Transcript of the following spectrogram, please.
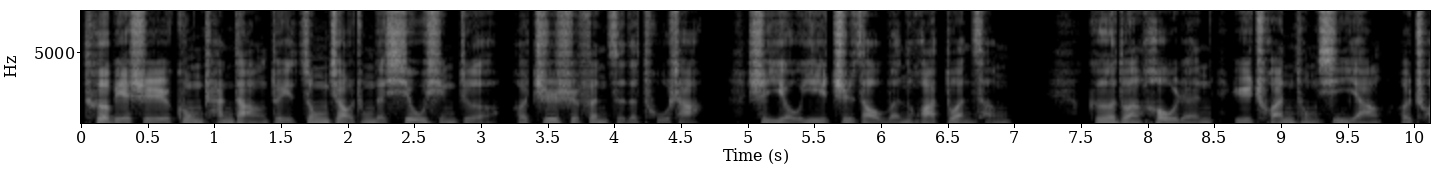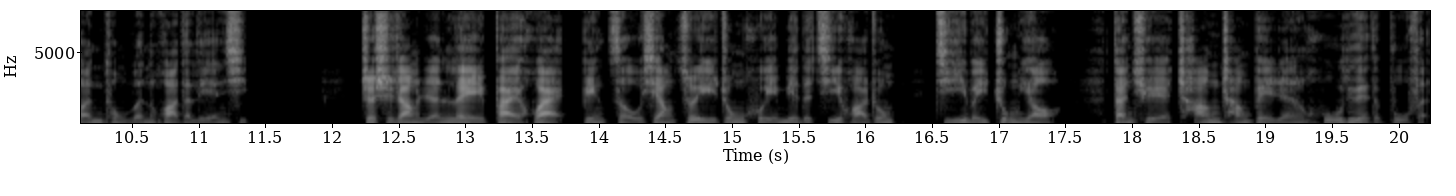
特别是共产党对宗教中的修行者和知识分子的屠杀，是有意制造文化断层，割断后人与传统信仰和传统文化的联系。这是让人类败坏并走向最终毁灭的计划中极为重要，但却常常被人忽略的部分。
